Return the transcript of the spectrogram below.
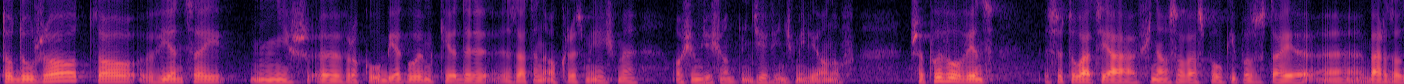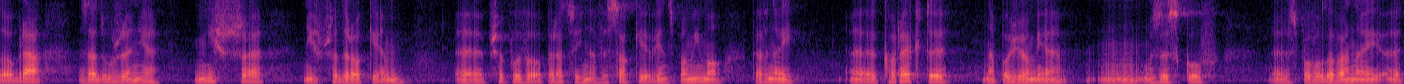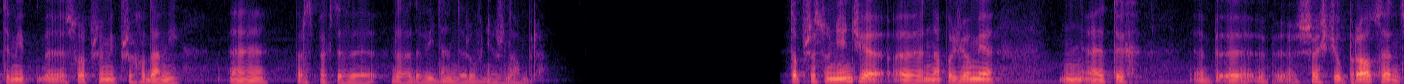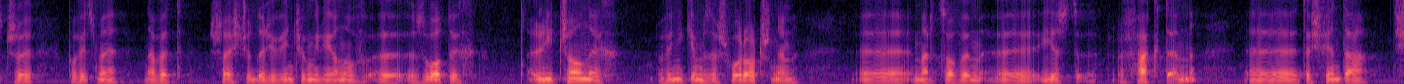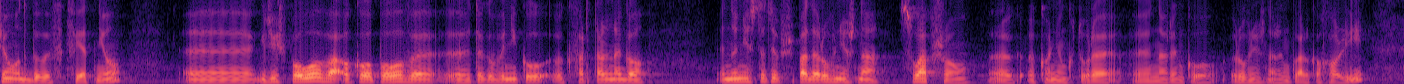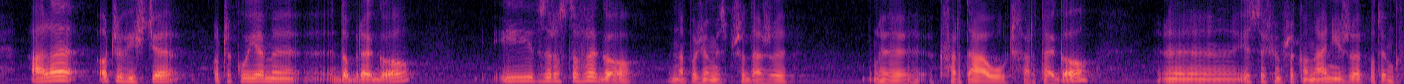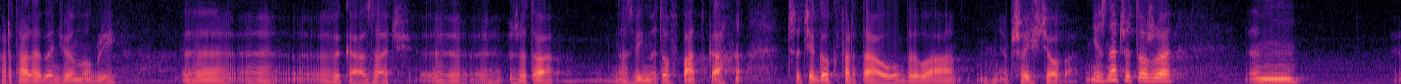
to dużo, to więcej niż w roku ubiegłym, kiedy za ten okres mieliśmy 89 milionów przepływów, więc sytuacja finansowa spółki pozostaje e, bardzo dobra. Zadłużenie niższe niż przed rokiem, e, przepływy operacyjne wysokie, więc pomimo pewnej e, korekty na poziomie mm, zysków e, spowodowanej tymi słabszymi przychodami, perspektywy dla dywidendy również dobre. To przesunięcie na poziomie mm, tych e, b- e, 6% czy powiedzmy nawet 6 do 9 milionów złotych liczonych wynikiem zeszłorocznym e, marcowym e, jest faktem. E, Te święta się odbyły w kwietniu. Gdzieś połowa, około połowy tego wyniku kwartalnego no niestety przypada również na słabszą koniunkturę na rynku, również na rynku alkoholi, ale oczywiście oczekujemy dobrego i wzrostowego na poziomie sprzedaży e, kwartału czwartego. E, Jesteśmy przekonani, że po tym kwartale będziemy mogli e, wykazać, że ta, nazwijmy to, wpadka trzeciego kwartału była przejściowa. Nie znaczy to, że em,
